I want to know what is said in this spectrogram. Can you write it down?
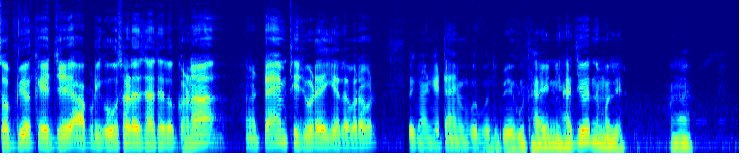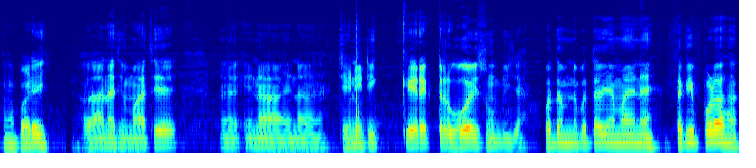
સભ્ય કે જે આપણી ગૌશાળા સાથે તો ઘણા ટાઈમથી જોડાઈ ગયા હતા બરાબર? કારણ કે ટાઈમ ઉપર બધું ભેગું થાય નહીં. સાચી વાત ને મળી હા હા પાડી. હવે આનાથી માથે એના એના જેનેટિક કેરેક્ટર હોય શું બીજા? પદમને બતાવી એમાં એને તકલીફ પડે હા?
